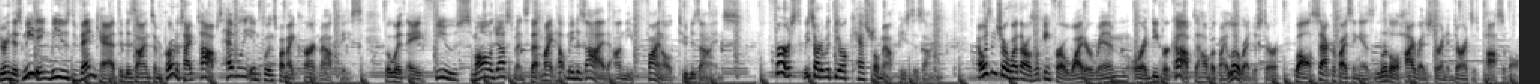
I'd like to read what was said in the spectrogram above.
During this meeting, we used VennCAD to design some prototype tops heavily influenced by my current mouthpiece, but with a few small adjustments that might help me decide on the final two designs. First, we started with the orchestral mouthpiece design. I wasn't sure whether I was looking for a wider rim or a deeper cup to help with my low register, while sacrificing as little high register and endurance as possible,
